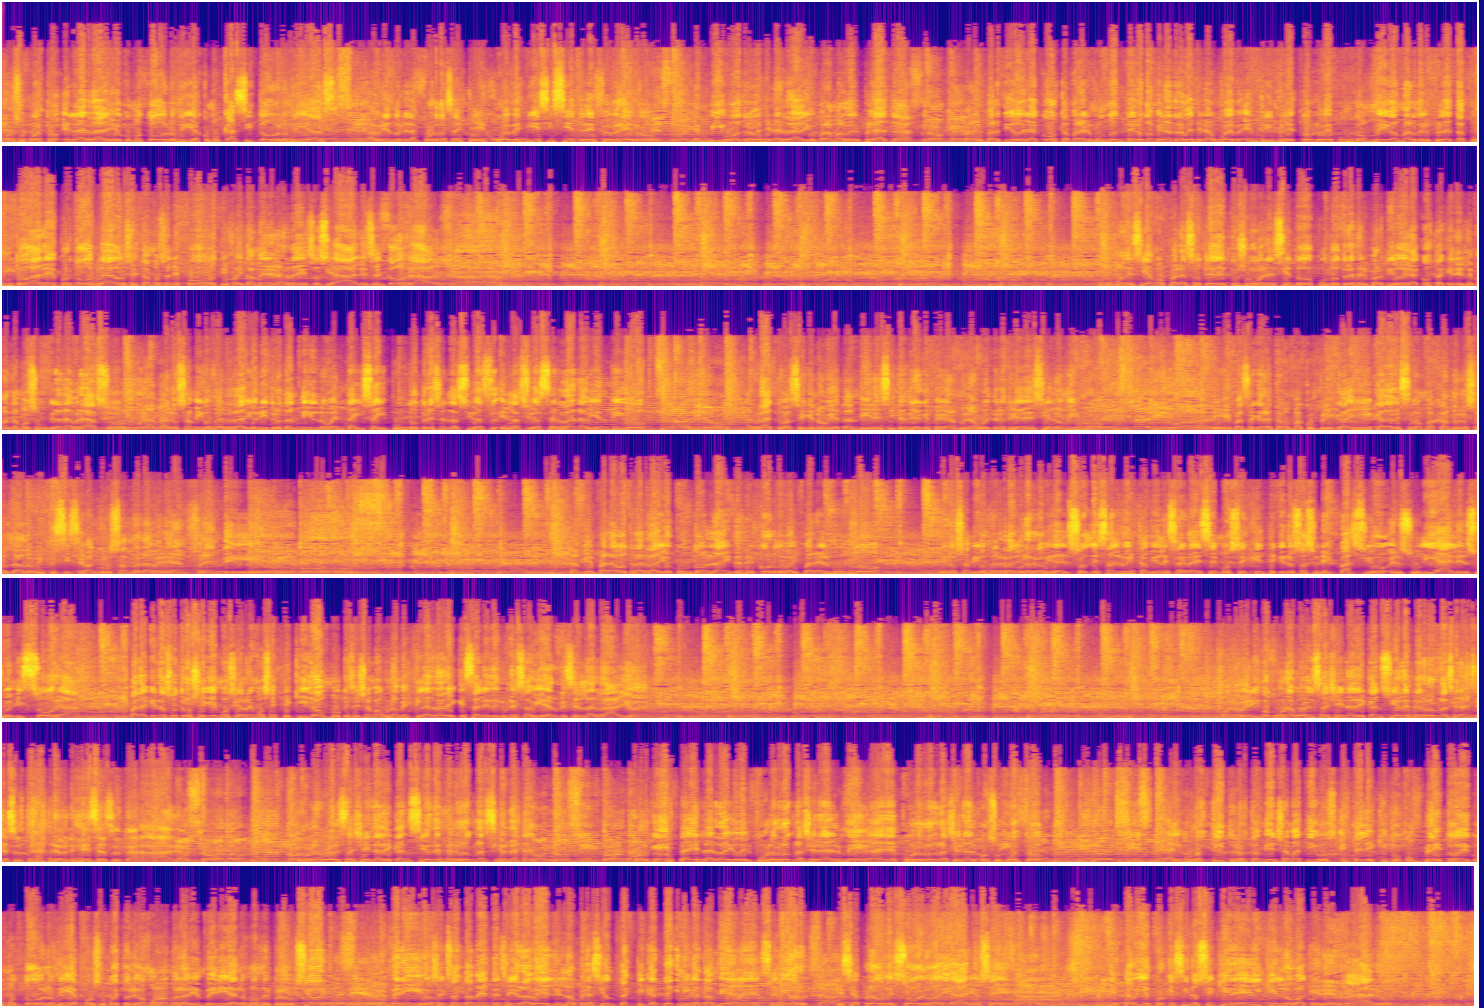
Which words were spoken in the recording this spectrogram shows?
Por supuesto, en la radio, como todos los días, como casi todos los días, abriéndole las puertas a este jueves 17 de febrero, en vivo a través de la radio para Mar del Plata, para el Partido de la Costa, para el mundo entero, también a través de la web en www.megamardelplata.ar, ¿eh? por todos lados, estamos en Spotify, también en las redes sociales, en todos lados. Como decíamos, para Azotea del Tuyú en el 102.3 del Partido de la Costa, quienes le mandamos un gran abrazo. A los amigos de Radio Nitro Tandil 96.3 en la ciudad en la ciudad serrana, bien digo. Rato hace que no voy a Tandil, ¿eh? si tendría que pegarme una vuelta, el otro día decía lo mismo. Eh, pasa que ahora estamos más complicados y cada vez se van bajando los soldados, ¿viste? Sí, se van cruzando la vereda enfrente y. También para otra radio.online desde Córdoba y para el mundo. Y a los amigos de Radio Larga Vida del Sol de San Luis también les agradecemos. Es gente que nos hace un espacio en su dial, en su emisora, para que nosotros lleguemos y armemos este quilombo que se llama Una Mezcla Rara y que sale de lunes a viernes en la radio. ¿eh? Con una bolsa llena de canciones de rock nacional. Se asustaron, ¿eh? Se asustaron. Con una bolsa llena de canciones de rock nacional. Porque esta es la radio del puro rock nacional, mega, ¿eh? Puro rock nacional, por supuesto. Algunos títulos también llamativos. Está el equipo completo, ¿eh? Como todos los días, por supuesto, le vamos dando la bienvenida a los dos de producción. Bienvenidos, exactamente. El señor Abel en la operación táctica técnica también, ¿eh? El señor que se aplaude solo a diario, sí. Y está bien, porque si no se quiere él, ¿quién lo va a querer? Claro.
